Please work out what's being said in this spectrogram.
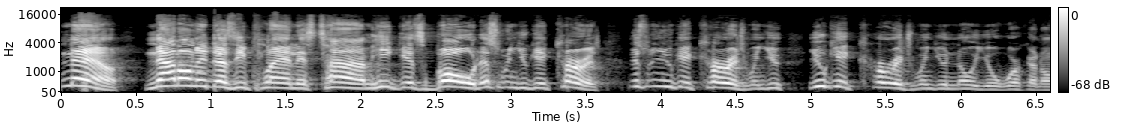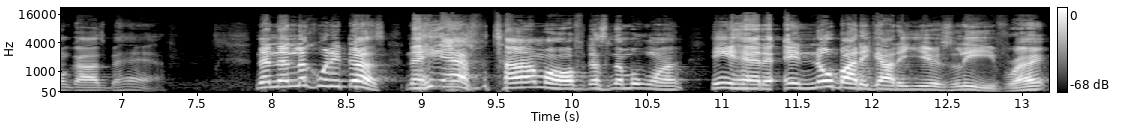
Now, not only does he plan his time, he gets bold. That's when you get courage. This when you get courage. When you you get courage when you know you're working on God's behalf. Now, now look what he does. Now he asked for time off. That's number one. He ain't had a, ain't nobody got a year's leave, right?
